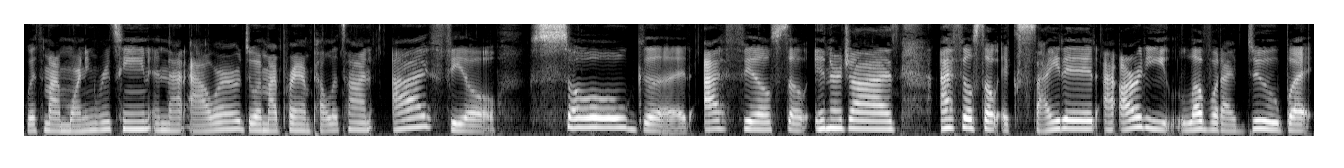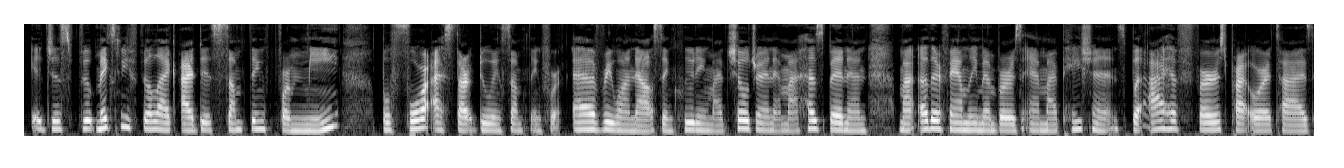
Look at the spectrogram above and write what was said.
with my morning routine in that hour, doing my prayer and Peloton, I feel so good. I feel so energized. I feel so excited. I already love what I do, but it just feel, makes me feel like I did something for me before I start doing something for everyone else, including my children and my husband and my other family members and my patients. But I have first prioritized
